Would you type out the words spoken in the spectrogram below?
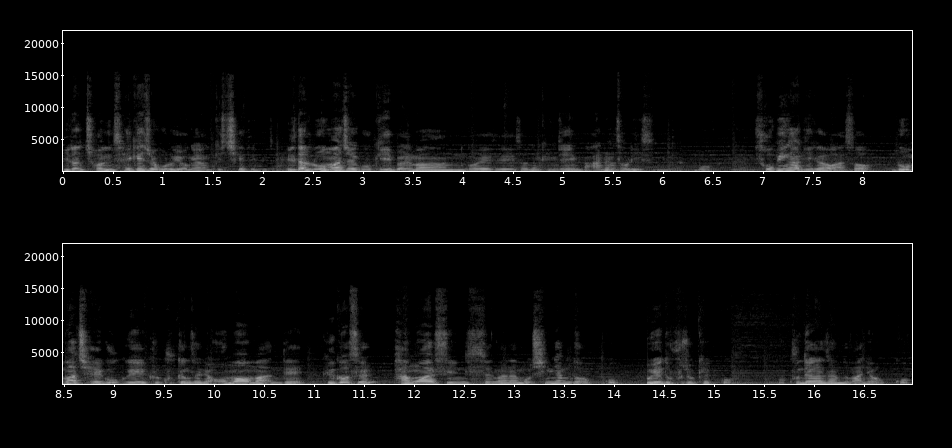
이런 전 세계적으로 영향을 끼치게 됩니다. 일단 로마 제국이 멸망한 거에 대해서는 굉장히 많은 설이 있습니다. 뭐 소빙하기가 와서 로마 제국의 그 국경선이 어마어마한데 그것을 방어할 수 있을 만한 뭐 식량도 없고 노예도 부족했고 뭐 군대 간 사람도 많이 없고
